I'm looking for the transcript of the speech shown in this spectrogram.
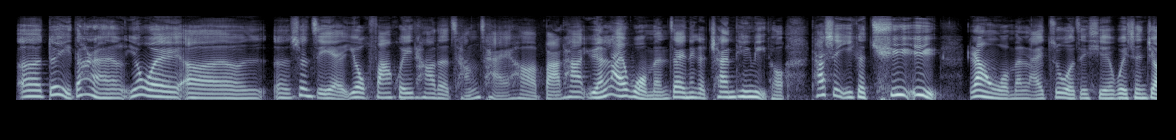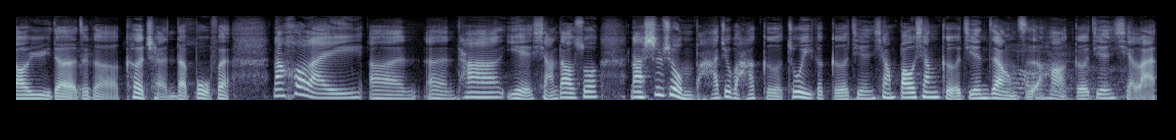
呃，对，当然，因为呃呃，顺子也又发挥他的长才哈，把他原来我们在那个餐厅里头，它是一个区域，让我们来做这些卫生教育的这个课程的部分。那后来，呃嗯、他也想到说，那是不是我们把它就把它隔做一个隔间，像包厢隔间这样子哦哈隔间起来。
